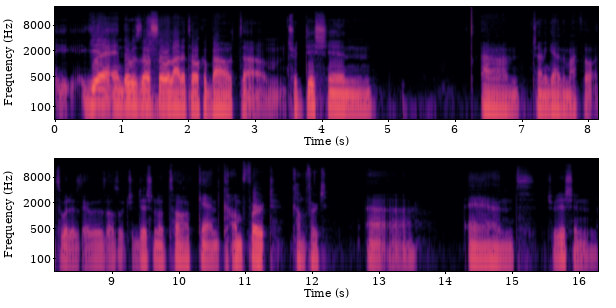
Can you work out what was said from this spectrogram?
yeah, and there was also a lot of talk about um, tradition. Um, trying to gather my thoughts. What is there? It was also traditional talk and comfort, Comfort. uh, and tradition,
